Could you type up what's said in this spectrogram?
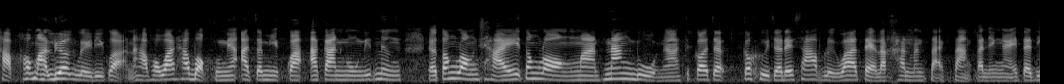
ขับเข้ามาเลือกเลยดีกว่านะคะ เพราะว่าถ้าบอกตรงเนี้ยอาจจะมีอาการงงนิดนึงเดี๋ยวต้องลองใช้ต้องลองมานั่งดูนะก็จะก็คือจะได้ทราบเลยว่าแต่ละคันมันแตกต่างกันยังไง แต่จ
